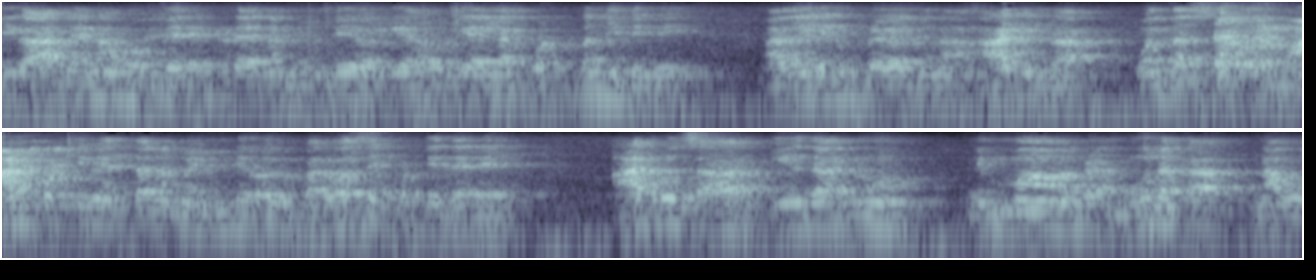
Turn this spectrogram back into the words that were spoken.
ಈಗಾಗಲೇ ನಾವು ಬೇರೆ ಕಡೆ ನಮ್ಮ ಹಿಂದಿಯವರಿಗೆ ಅವ್ರಿಗೆ ಎಲ್ಲ ಕೊಟ್ಟು ಬಂದಿದ್ದೀವಿ. ಆದರೆ ಏನು ಪ್ರಯೋಜನ ಆಗಿಲ್ಲ. ಒಂದಷ್ಟು ಮಾಡಿಕೊಡ್ತೀವಿ ಅಂತ ನಮ್ಮ ಎಂ ಡಿ ಅವರು ಭರವಸೆ ಕೊಟ್ಟಿದ್ದಾರೆ. ಆದರೂ ಸಹ ಇದನ್ನು ನಿಮ್ಮಗಳ ಮೂಲಕ ನಾವು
